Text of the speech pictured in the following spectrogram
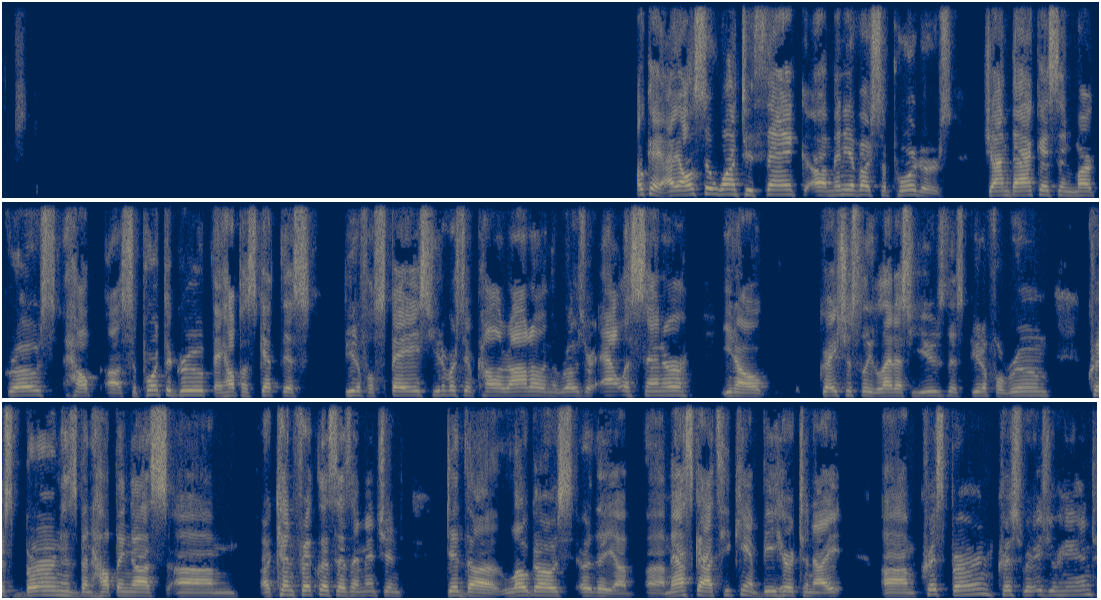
Okay, I also want to thank uh, many of our supporters. John Backus and Mark Gross help uh, support the group. They help us get this beautiful space. University of Colorado and the Roser Atlas Center, you know, graciously let us use this beautiful room. Chris Byrne has been helping us. Um, uh, Ken Frickless, as I mentioned, did the logos or the uh, uh, mascots. He can't be here tonight. Um, Chris Byrne, Chris, raise your hand.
